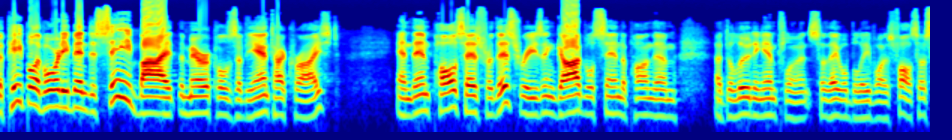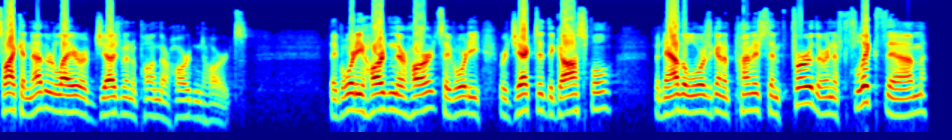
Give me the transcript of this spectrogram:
the people have already been deceived by the miracles of the Antichrist. And then Paul says, for this reason, God will send upon them a deluding influence so they will believe what is false. So it's like another layer of judgment upon their hardened hearts. They've already hardened their hearts, they've already rejected the gospel, but now the Lord is going to punish them further and afflict them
